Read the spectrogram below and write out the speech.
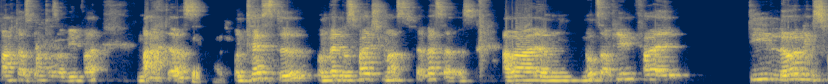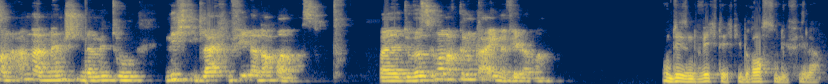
mach das, mach das auf jeden Fall. Mach das und teste und wenn du es falsch machst, verbessere es. Aber ähm, nutze auf jeden Fall die Learnings von anderen Menschen, damit du nicht die gleichen Fehler nochmal machst. Weil du wirst immer noch genug eigene Fehler machen. Und die sind wichtig, die brauchst du, die Fehler.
